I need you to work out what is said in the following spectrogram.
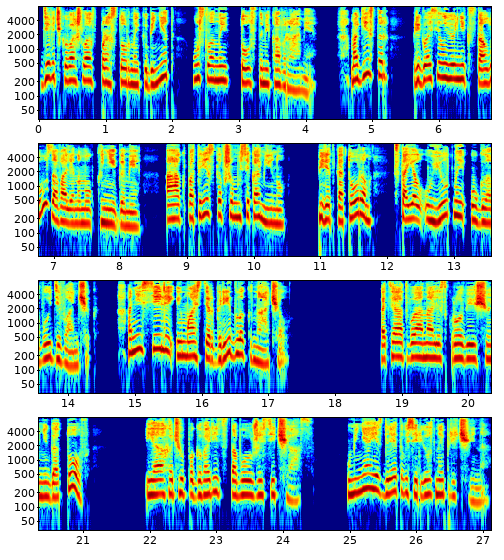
Девочка вошла в просторный кабинет, усланный толстыми коврами. Магистр пригласил ее не к столу, заваленному книгами, а к потрескавшемуся камину, перед которым стоял уютный угловой диванчик. Они сели, и мастер Гридлок начал. «Хотя твой анализ крови еще не готов, я хочу поговорить с тобой уже сейчас. У меня есть для этого серьезная причина.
